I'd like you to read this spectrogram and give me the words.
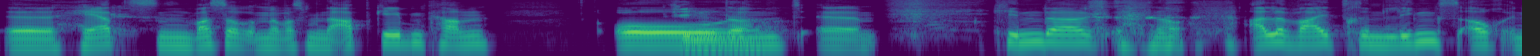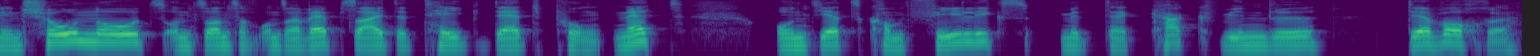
äh, Herzen, was auch immer, was man da abgeben kann. Kinder. Und ähm, Kinder, genau. Alle weiteren Links auch in den Show Notes und sonst auf unserer Webseite takedead.net. Und jetzt kommt Felix mit der Kackwindel der Woche.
